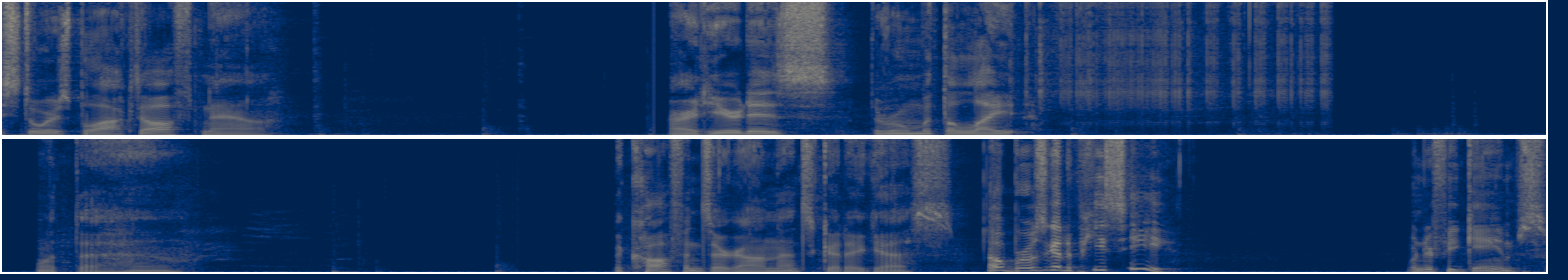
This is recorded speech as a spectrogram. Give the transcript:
This door is blocked off now. Alright, here it is. The room with the light. What the hell? The coffins are gone. That's good, I guess. Oh, bro's got a PC. Wonder if he games.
